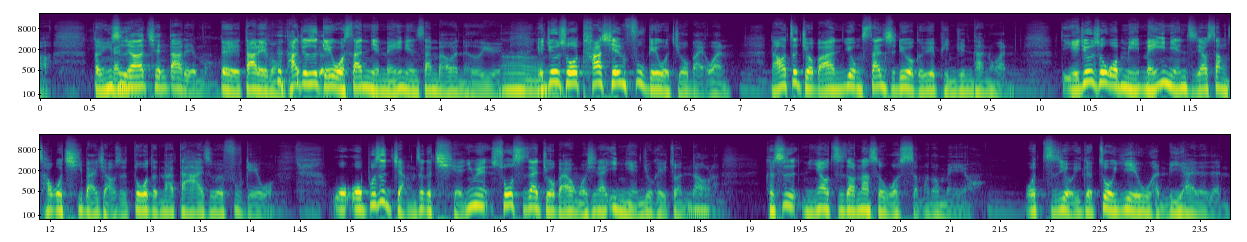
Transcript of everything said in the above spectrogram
啊，等于是要签大联盟。对大联盟，他就是给我三年，每一年三百万的合约，也就是说，他先付给我九百万，然后这九百万用三十六个月平均摊还，也就是说，我每每一年只要上超过七百小时多的，那他还是会付给我。我我不是讲这个钱，因为说实在，九百万我现在一年就可以赚到了。可是你要知道，那时候我什么都没有，我只有一个做业务很厉害的人。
